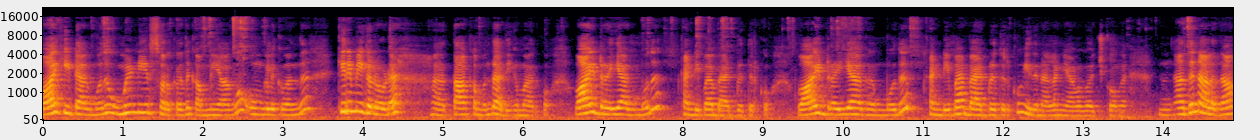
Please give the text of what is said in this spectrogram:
வாய் ஹீட் ஆகும்போது உமிழ்நீர் சுரக்கிறது கம்மியாகும். உங்களுக்கு வந்து கிருமிகளோட தாக்கம் வந்து அதிகமாக இருக்கும். வாய் ட்ரை ஆகும்போது கண்டிப்பாக பேட் பிரெத் இருக்கும். வாய் ட்ரை ஆகும்போது கண்டிப்பாக பேட் பிரெத் இருக்கும். இது நல்லா ஞாபகம் வச்சுக்கோங்க. அதனால தான்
